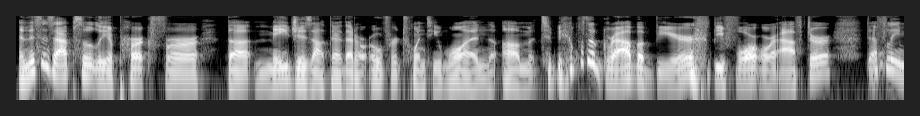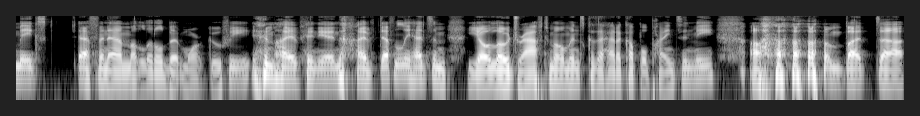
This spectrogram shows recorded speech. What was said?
And this is absolutely a perk for the mages out there that are over 21. Um, to be able to grab a beer before or after definitely makes FNM a little bit more goofy, in my opinion. I've definitely had some YOLO draft moments because I had a couple pints in me. Um, but, uh,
